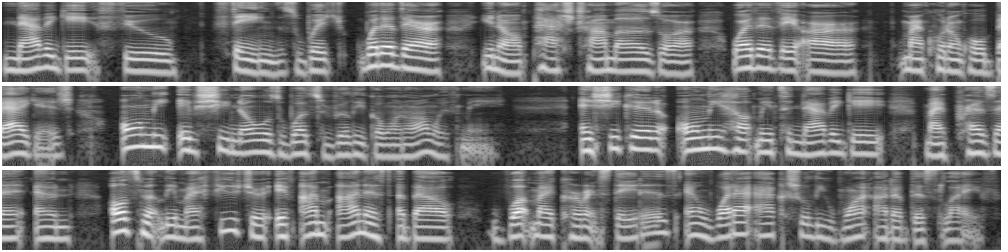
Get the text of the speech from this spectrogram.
navigate through things, which, whether they're, you know, past traumas or whether they are my quote unquote baggage, only if she knows what's really going on with me. And she could only help me to navigate my present and ultimately my future if I'm honest about what my current state is and what I actually want out of this life.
